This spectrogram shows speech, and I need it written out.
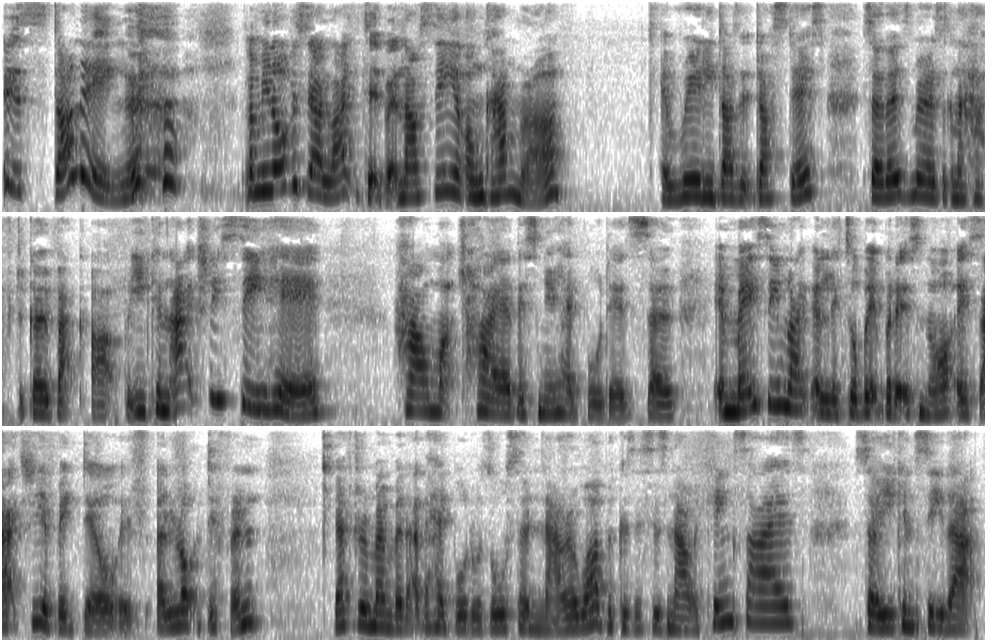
It's stunning. I mean, obviously I liked it, but now seeing it on camera, it really does it justice. So those mirrors are going to have to go back up. But you can actually see here how much higher this new headboard is. So it may seem like a little bit, but it's not. It's actually a big deal. It's a lot different. You have to remember that the headboard was also narrower because this is now a king size. So you can see that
